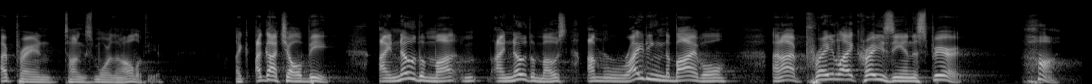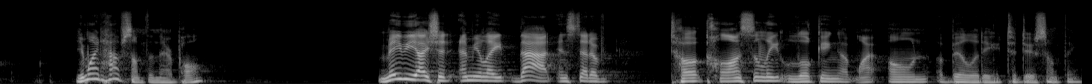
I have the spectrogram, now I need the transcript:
I pray in tongues more than all of you. Like, I got y'all beat. I know the, mo- I know the most. I'm writing the Bible and I pray like crazy in the Spirit. Huh. You might have something there, Paul. Maybe I should emulate that instead of constantly looking at my own ability to do something,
